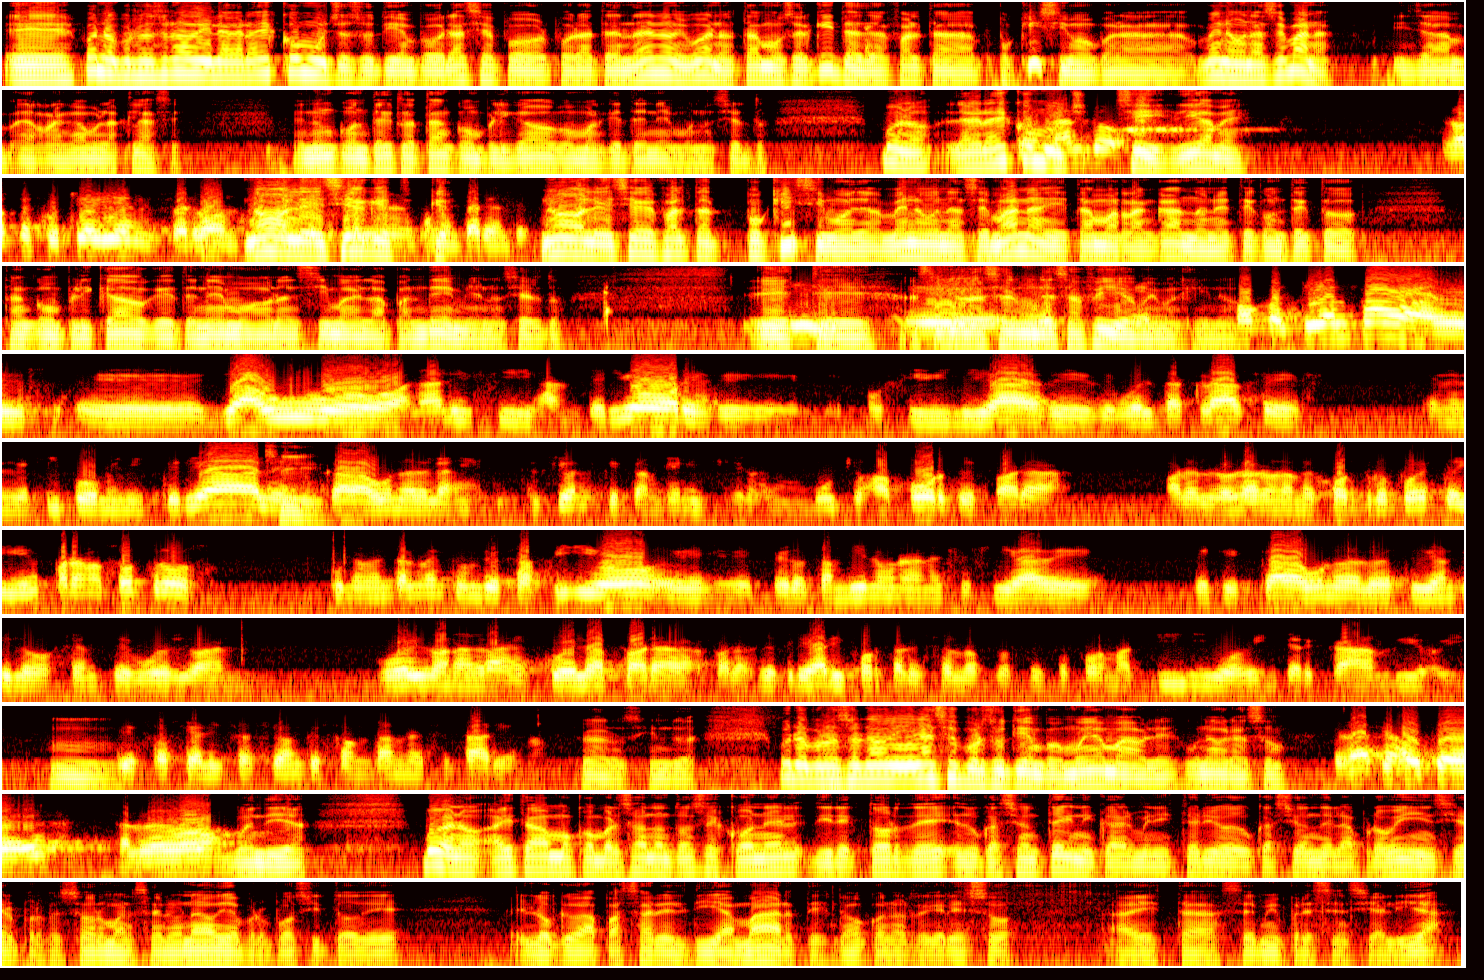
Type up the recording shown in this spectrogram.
Eh, bueno, profesor Nadi, le agradezco mucho su tiempo, gracias por, por atendernos y bueno, estamos cerquita, ya falta poquísimo para menos una semana y ya arrancamos las clases en un contexto tan complicado como el que tenemos, ¿no es cierto? Bueno, le agradezco mucho. Sí, dígame. No te escuché bien, perdón. No, le decía que, no, le decía que falta poquísimo ya, menos una semana y estamos arrancando en este contexto tan complicado que tenemos ahora encima de la pandemia, ¿no es cierto? Este, así va a ser un eh, desafío, me imagino. Poco el tiempo, eh, ya hubo análisis anteriores de, posibilidades de, vuelta a clases en el equipo ministerial, en cada una de las instituciones que también hicieron muchos aportes para, para lograr una mejor propuesta y es para nosotros fundamentalmente un desafío, eh, pero también una necesidad de, de que cada uno de los estudiantes y los docentes vuelvan vuelvan a las escuelas para, para recrear y fortalecer los procesos formativos, de intercambio y mm. de socialización que son tan necesarios. Claro, sin duda. Bueno, profesor Navi, gracias por su tiempo, muy amable, un abrazo. Gracias a ustedes, hasta luego. Buen día. Bueno, ahí estábamos conversando entonces con el director de Educación Técnica del Ministerio de Educación de la provincia, el profesor Marcelo Naudi, a propósito de lo que va a pasar el día martes, ¿no? Con el regreso a esta semipresencialidad.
